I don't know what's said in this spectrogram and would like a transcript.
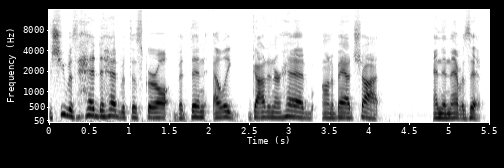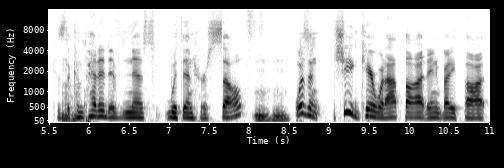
she was head to head with this girl. But then Ellie got in her head on a bad shot, and then that was it. Because the competitiveness within herself Mm-hmm. wasn't she didn't care what I thought, anybody thought,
